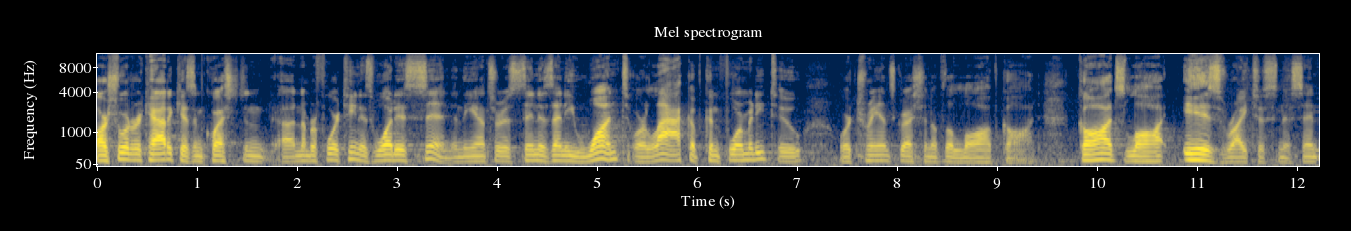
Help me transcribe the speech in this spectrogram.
our shorter catechism question uh, number 14 is, What is sin? And the answer is, Sin is any want or lack of conformity to or transgression of the law of God. God's law is righteousness, and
